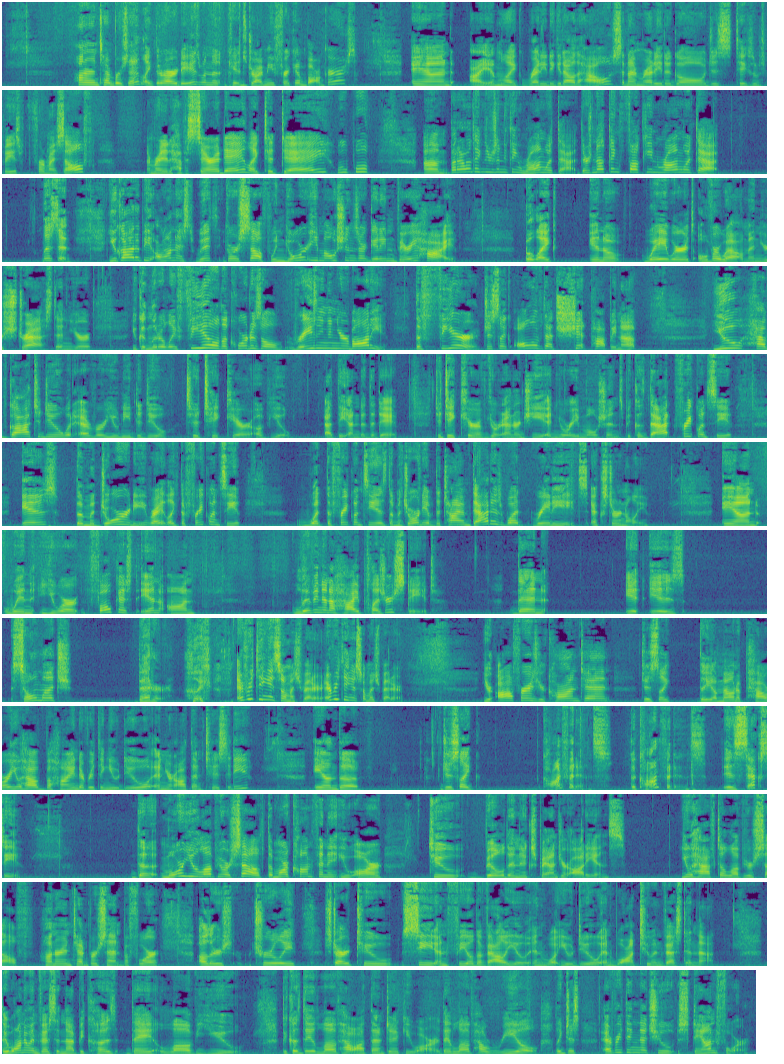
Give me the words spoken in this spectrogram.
110%. Like there are days when the kids drive me freaking bonkers and I am like ready to get out of the house and I'm ready to go just take some space for myself. I'm ready to have a Sarah day like today. Whoop whoop. Um, but I don't think there's anything wrong with that. There's nothing fucking wrong with that. Listen, you got to be honest with yourself when your emotions are getting very high, but like in a way where it's overwhelmed and you're stressed and you're you can literally feel the cortisol raising in your body, the fear, just like all of that shit popping up. You have got to do whatever you need to do to take care of you at the end of the day, to take care of your energy and your emotions, because that frequency is the majority, right? Like the frequency, what the frequency is the majority of the time, that is what radiates externally. And when you are focused in on living in a high pleasure state, then it is so much better. like everything is so much better. Everything is so much better. Your offers, your content, just like the amount of power you have behind everything you do and your authenticity and the just like confidence. The confidence is sexy. The more you love yourself, the more confident you are to build and expand your audience. You have to love yourself 110% before others truly start to see and feel the value in what you do and want to invest in that. They want to invest in that because they love you. because they love how authentic you are. They love how real, like just everything that you stand for.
